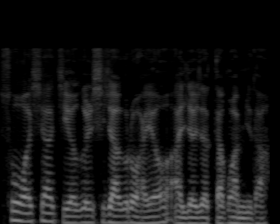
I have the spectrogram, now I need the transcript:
소아시아 지역을 시작으로 하여 알려졌다고 합니다.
